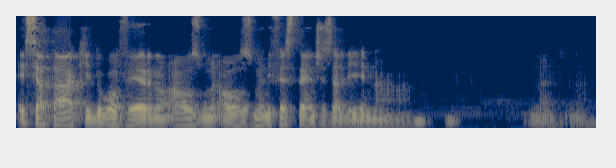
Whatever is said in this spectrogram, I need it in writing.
esse ataque do governo aos, aos manifestantes ali na, na, na...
